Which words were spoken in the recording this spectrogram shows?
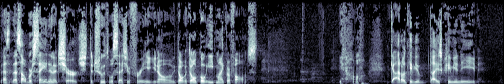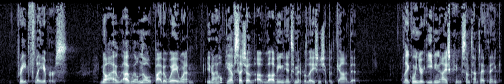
that's, that's all we're saying in the church. The truth will set you free, you know. Don't, don't go eat microphones. You know, God will give you the ice cream you need. Great flavors. You know, I, I will note, by the way, when you know, I hope you have such a, a loving, intimate relationship with God that, like, when you're eating ice cream, sometimes I think,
